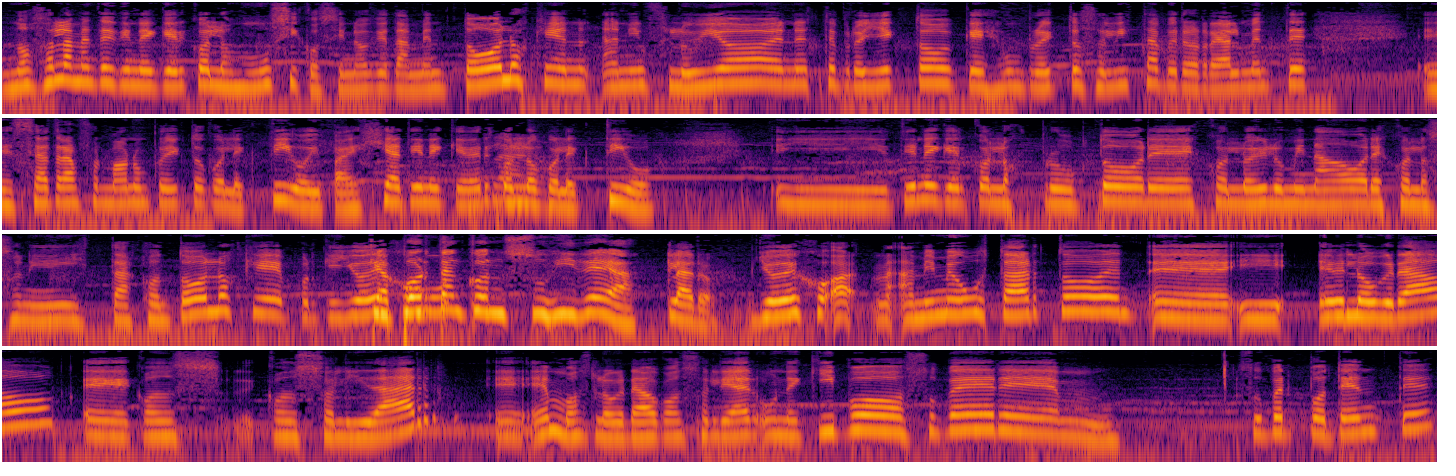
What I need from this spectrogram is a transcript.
no solamente tiene que ver con los músicos, sino que también todos los que han, han influido en este proyecto, que es un proyecto solista, pero realmente eh, se ha transformado en un proyecto colectivo. Y Pangea tiene que ver con lo colectivo. Y tiene que ver con los productores, con los iluminadores, con los sonidistas, con todos los que porque yo Que dejo aportan con sus ideas. Claro, yo dejo, a, a mí me gusta harto eh, y he logrado eh, cons- consolidar, eh, hemos logrado consolidar un equipo súper eh, súper potente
